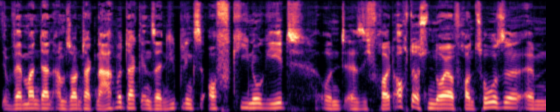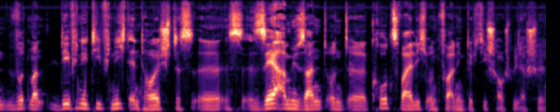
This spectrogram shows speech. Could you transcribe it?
wenn man dann am Sonntagnachmittag in sein Lieblings-Off-Kino geht und äh, sich freut, ach, da ist ein neuer Franzose, ähm, wird man definitiv nicht enttäuscht. Das äh, ist sehr amüsant und äh, kurzweilig und vor allen Dingen durch die Schauspieler schön.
